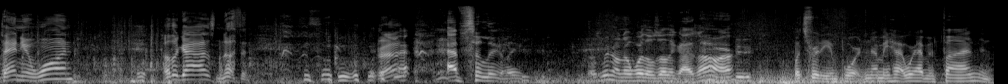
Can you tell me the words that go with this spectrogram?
Tanya one. Other guys, nothing. right? Absolutely. we don't know where those other guys are. What's really important, I mean, we're having fun and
